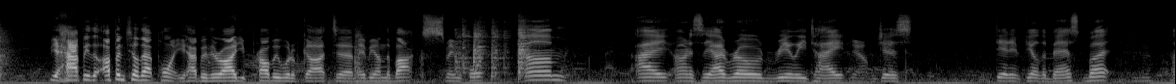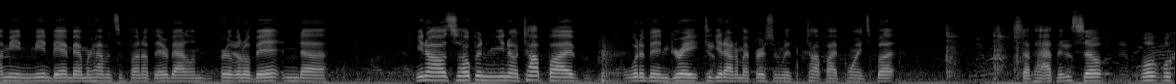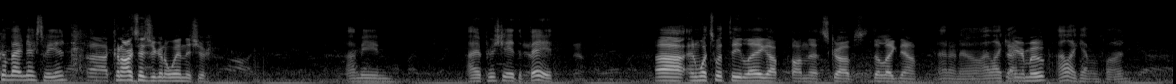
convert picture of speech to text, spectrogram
you happy? The, up until that point, you happy with the ride? You probably would have got uh, maybe on the box, maybe four. Um, I honestly I rode really tight. Yeah. Just didn't feel the best, but I mean, me and Bam Bam were having some fun up there, battling for a little bit, and uh, you know, I was hoping you know top five would have been great to get out of my first one with top five points, but stuff happens. So we'll we'll come back next weekend. Uh, Kennard says you're going to win this year. I mean, I appreciate the faith. Uh, and what's with the leg up on the scrubs? The leg down. I don't know. I like having, your move? I like having fun.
